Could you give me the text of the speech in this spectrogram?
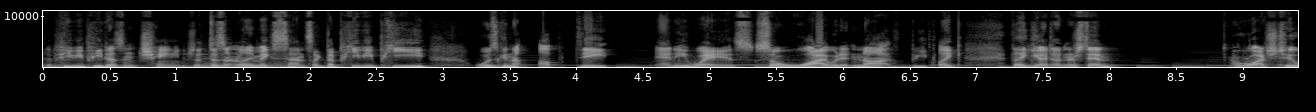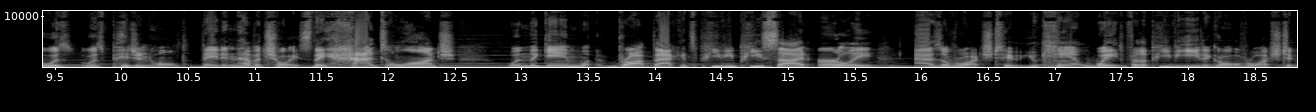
the PvP doesn't change. That doesn't really make sense. Like the PvP was gonna update anyways, so why would it not be like like you have to understand Overwatch 2 was was pigeonholed. They didn't have a choice. They had to launch when the game brought back its PvP side early as Overwatch 2. You can't wait for the PvE to go Overwatch 2.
